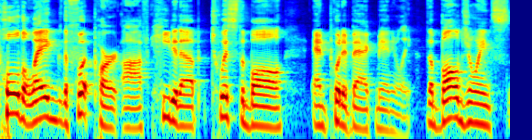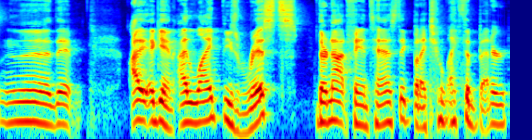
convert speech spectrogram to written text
pull the leg, the foot part off, heat it up, twist the ball, and put it back manually. The ball joints, eh, they I again, I like these wrists. They're not fantastic, but I do like them better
